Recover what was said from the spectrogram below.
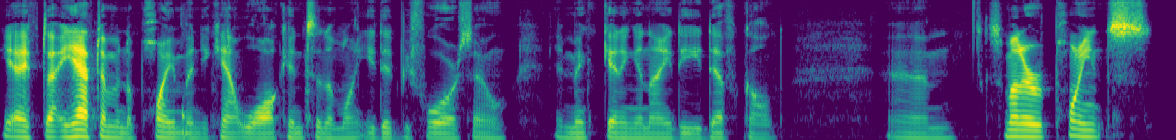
you have, to, you have to have an appointment. You can't walk into them like you did before, so it makes getting an ID difficult. Um, some other points:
